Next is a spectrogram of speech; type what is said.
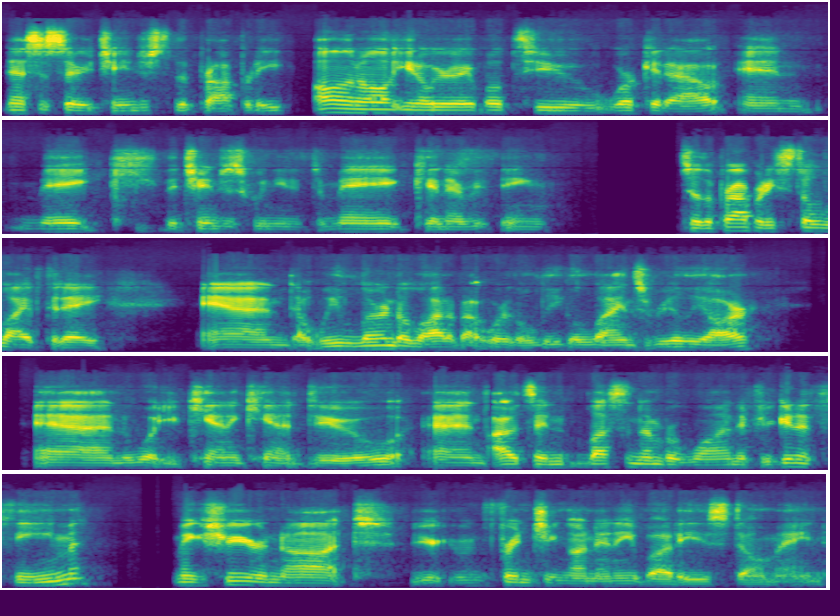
necessary changes to the property. All in all, you know, we were able to work it out and make the changes we needed to make and everything so the property's still live today. And uh, we learned a lot about where the legal lines really are and what you can and can't do. And I would say lesson number one, if you're going to theme, make sure you're not you're infringing on anybody's domain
